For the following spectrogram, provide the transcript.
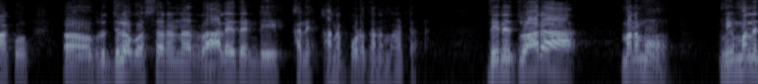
మాకు వృద్ధిలోకి వస్తారన్నారు రాలేదండి అని అనకూడదన్నమాట. దీని ద్వారా మనము మిమ్మల్ని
